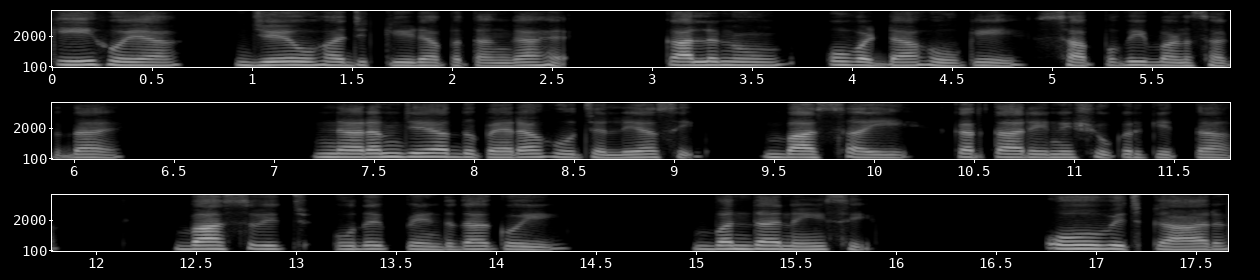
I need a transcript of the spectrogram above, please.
ਕੀ ਹੋਇਆ? ਜੇ ਉਹ ਅੱਜ ਕੀੜਾ ਪਤੰਗਾ ਹੈ, ਕੱਲ ਨੂੰ ਉਹ ਵੱਡਾ ਹੋ ਕੇ ਸੱਪ ਵੀ ਬਣ ਸਕਦਾ ਹੈ। ਨਰਮ ਜਿਹਾ ਦੁਪਹਿਰਾ ਹੋ ਚੱਲਿਆ ਸੀ। ਬੱਸ ਆਈ, ਕਰਤਾਰੇ ਨੇ ਸ਼ੁਕਰ ਕੀਤਾ। ਬੱਸ ਵਿੱਚ ਉਹਦੇ ਪਿੰਡ ਦਾ ਕੋਈ ਬੰਦਾ ਨਹੀਂ ਸੀ। ਉਹ ਵਿਚਕਾਰ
